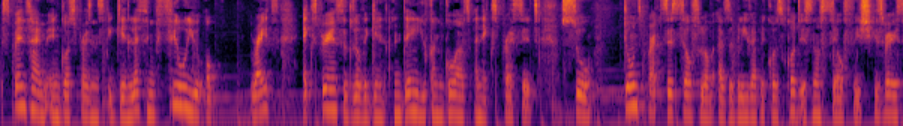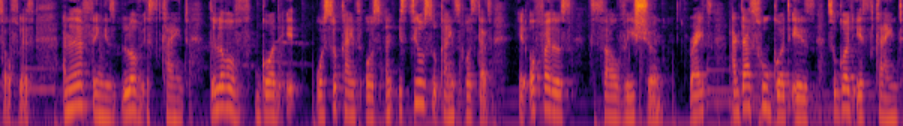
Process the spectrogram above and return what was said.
spend time in god's presence again. Let him fill you up right? Experience his love again, and then you can go out and express it. So don't practice self love as a believer because God is not selfish, He's very selfless. Another thing is, love is kind. The love of God was so kind to us, and it's still so kind to us that it offered us salvation, right? And that's who God is. So, God is kind.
